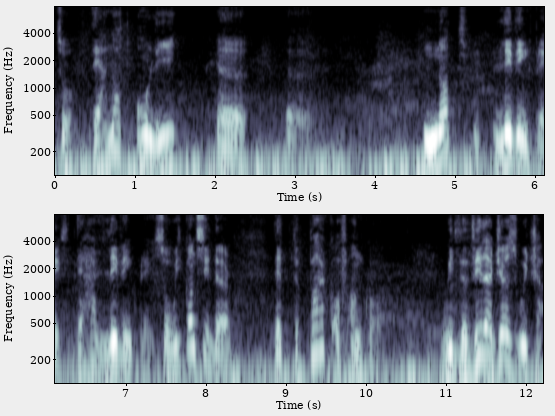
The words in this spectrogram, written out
So they are not only uh, not living place, they are living place. So we consider that the park of Angkor, with the villagers which are,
